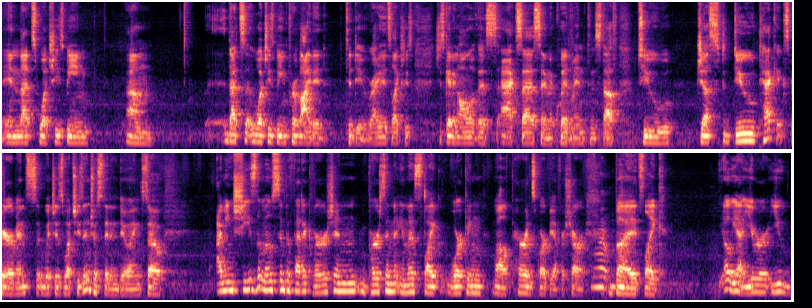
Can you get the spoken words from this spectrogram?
and that's what she's being um, that's what she's being provided to do right it's like she's she's getting all of this access and equipment and stuff to just do tech experiments which is what she's interested in doing so I mean, she's the most sympathetic version person in this, like working. Well, her and Scorpia for sure, Yeah. but it's like, oh yeah, you're you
